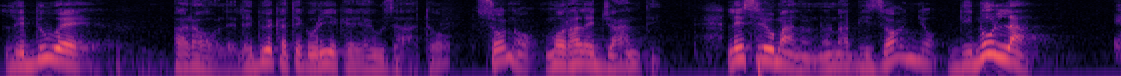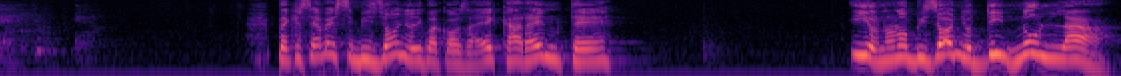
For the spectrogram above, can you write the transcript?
Le due parole, le due categorie che hai usato sono moraleggianti. L'essere umano non ha bisogno di nulla. Perché se avessi bisogno di qualcosa è carente. Io non ho bisogno di nulla.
